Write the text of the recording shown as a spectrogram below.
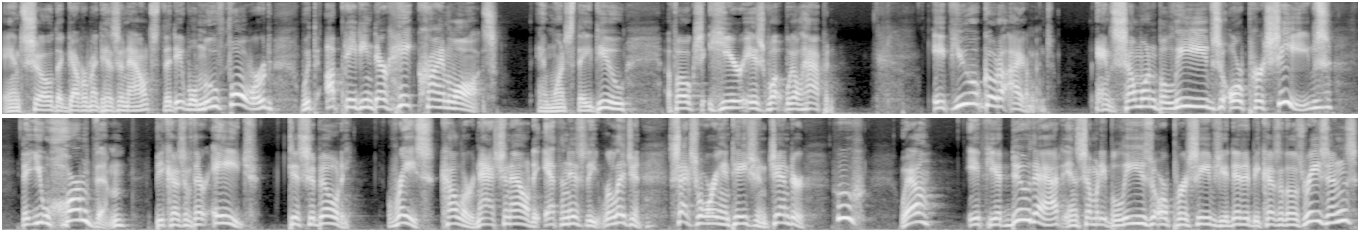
And so the government has announced that it will move forward with updating their hate crime laws. And once they do, folks, here is what will happen. If you go to Ireland and someone believes or perceives that you harmed them because of their age, disability, race, color, nationality, ethnicity, religion, sexual orientation, gender. Whew. Well, if you do that and somebody believes or perceives you did it because of those reasons,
